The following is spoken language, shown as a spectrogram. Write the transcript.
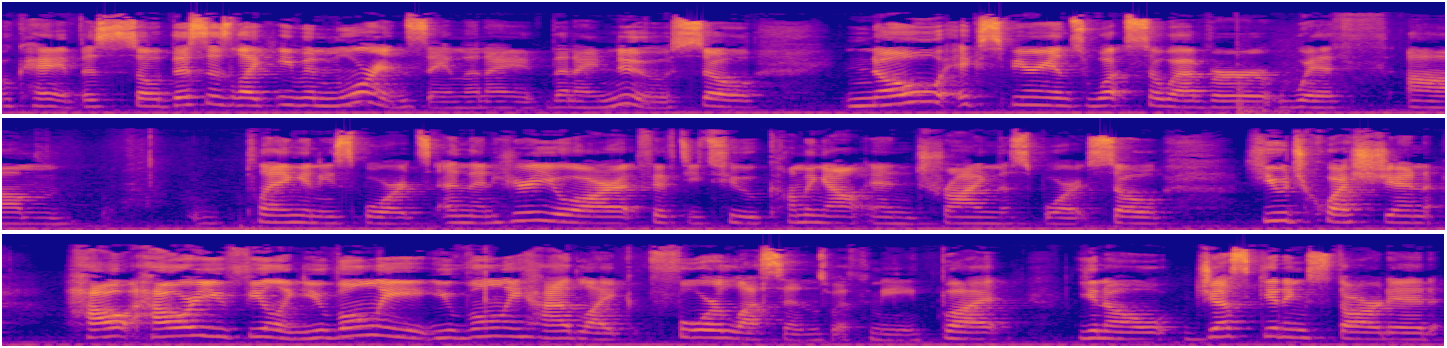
okay this so this is like even more insane than i than i knew so no experience whatsoever with um playing any sports and then here you are at 52 coming out and trying the sport so huge question how how are you feeling you've only you've only had like four lessons with me but you know just getting started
